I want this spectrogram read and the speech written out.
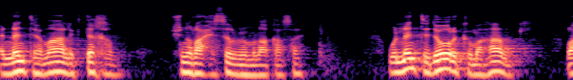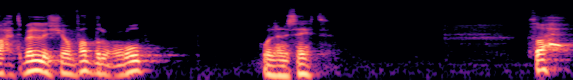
أن أنت مالك دخل شنو راح يصير بالمناقصة؟ وأن أنت دورك ومهامك راح تبلش يوم فض العروض؟ ولا نسيت؟ صح.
